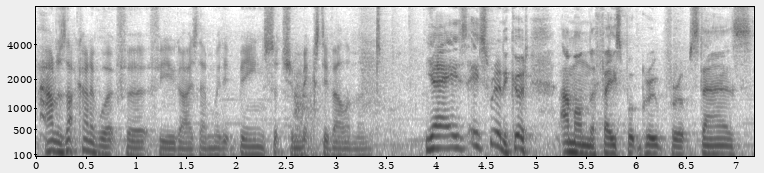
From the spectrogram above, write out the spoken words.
How does that kind of work for, for you guys then with it being such a mixed development yeah, it's, it's really good. I'm on the Facebook group for upstairs.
